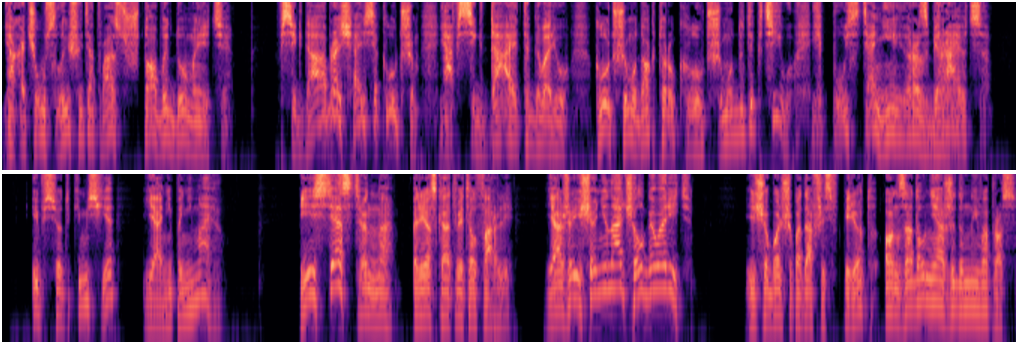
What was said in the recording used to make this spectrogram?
я хочу услышать от вас, что вы думаете. Всегда обращайся к лучшим. Я всегда это говорю. К лучшему доктору, к лучшему детективу. И пусть они разбираются. И все-таки, месье, я не понимаю. «Естественно», — резко ответил Фарли. «Я же еще не начал говорить». Еще больше подавшись вперед, он задал неожиданный вопрос.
